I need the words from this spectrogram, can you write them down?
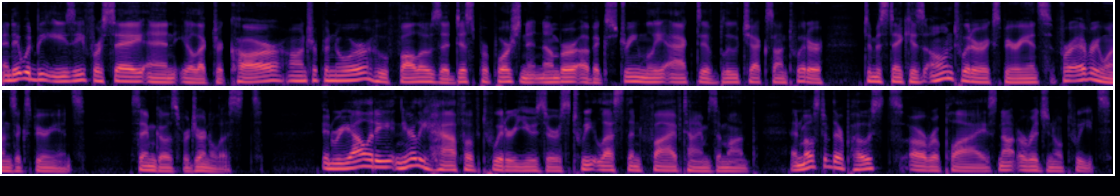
and it would be easy for, say, an electric car entrepreneur who follows a disproportionate number of extremely active blue checks on Twitter to mistake his own Twitter experience for everyone's experience. Same goes for journalists. In reality, nearly half of Twitter users tweet less than five times a month, and most of their posts are replies, not original tweets.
